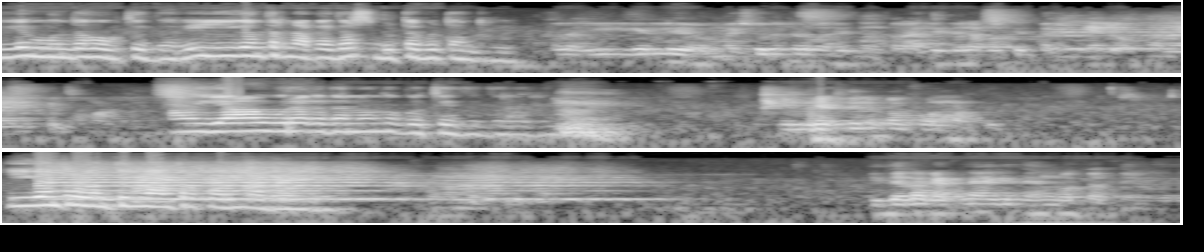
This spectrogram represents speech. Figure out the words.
ಇಲ್ಲೇ ಮುಂದೆ ಹೋಗ್ತಿದ್ದೆ ರೀ ಈಗಂತ್ರ ನಾಲ್ಕೈದು ವರ್ಷ ಬಿಟ್ಟ ಬಿಟ್ಟನ್ರಿ. ಅಲ್ಲ ಈಗ ಎಲ್ಲಿ ಮೈಸೂರು ಹತ್ರ ಬಂದಿದ್ನಂತ ಅಲ್ಲಿದೆಲ್ಲ ಗೊತ್ತಿತ್ತ ನಿಮ್ಗೆ ಎಲ್ಲಿ ಹೋಗ್ತಾನೆ ಕೆಲಸ ಮಾಡ್ತಾನೆ? ಅವ ಯಾವ ಊರಾಗ ಅದಾನೊಂದು ಗೊತ್ತಿದ್ದಿಲ್ಲ ರೀ ನಿಮ್ಗೆ ಎಷ್ಟು ಫೋನ್ ಮಾಡ್ತಿದ್ದ? ಈಗಂತ್ರ ಒಂದು ತಿಂಗಳ ನಂತರ ಫೋನ್ ಮಾಡೇನ್ರಿ ಇದೆಲ್ಲ ಘಟನೆ ಆಗಿದ್ದು ಹೆಂಗ್ ಗೊತ್ತಾತ್ ನಿಮ್ಗೆ?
